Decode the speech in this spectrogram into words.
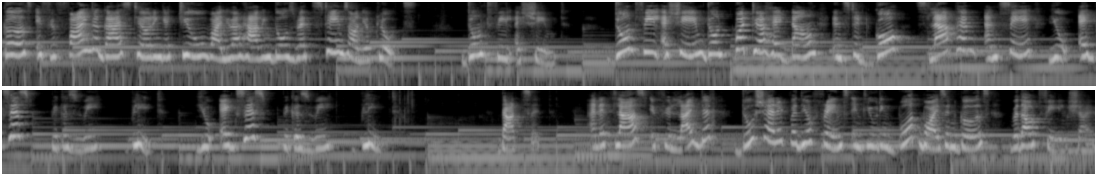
girls, if you find a guy staring at you while you are having those red stains on your clothes, don't feel ashamed. Don't feel ashamed. Don't put your head down. Instead, go slap him and say, You exist because we bleed. You exist because we bleed. That's it. And at last, if you liked it, do share it with your friends, including both boys and girls, without feeling shy.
